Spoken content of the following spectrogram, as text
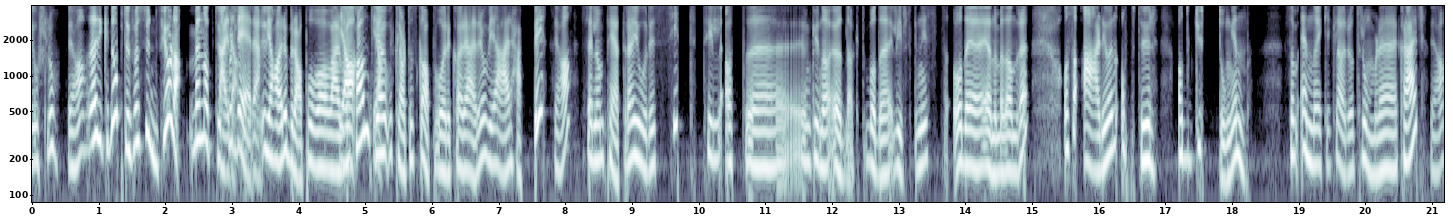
i Oslo. Ja, Det er ikke noe opptur for Sunnfjord, da, men opptur for dere. Vi har det bra på hver Ja, vår kant. Vi ja. har klart å skape våre karrierer, og vi er happy. Ja. Selv om Petra gjorde sitt til at eh, hun kunne ha ødelagt både livsgnist og det ene med det andre. Og så er det jo en opptur at guttungen, som ennå ikke klarer å tromle klær, ja.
